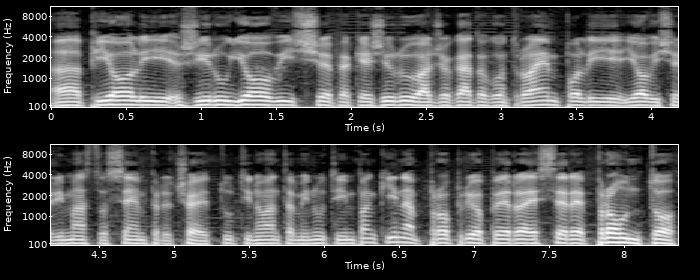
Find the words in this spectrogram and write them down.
eh, Pioli, Giroud, Jovic, perché Giroud ha giocato contro Empoli, Jovic è rimasto sempre, cioè tutti i 90 minuti in panchina, proprio per essere pronto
